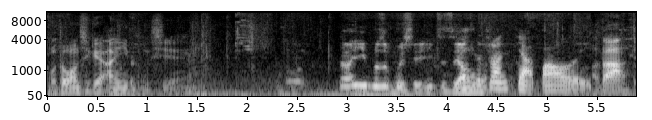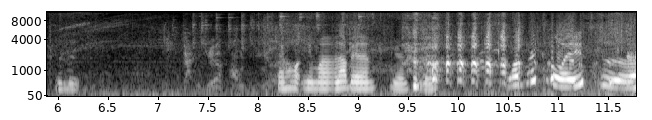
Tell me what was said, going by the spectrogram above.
我都忘记给安一补血。那一不是不行，一只是要护。装假包而已。好的。就是然后你们那边原始，我被锤死了。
